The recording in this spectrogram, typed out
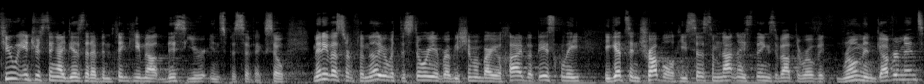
two interesting ideas that I've been thinking about this year in specific. So many of us are familiar with the story of Rabbi Shimon Bar Yochai, but basically he gets in trouble. He says some not nice things about the Roman government,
